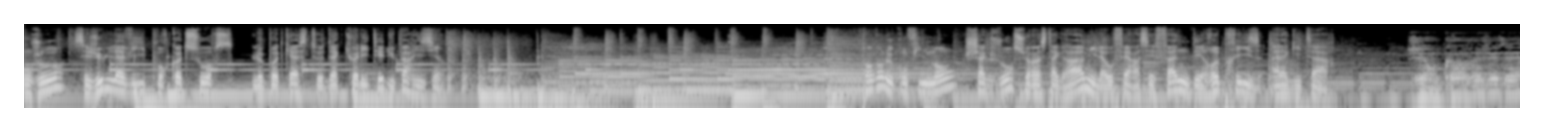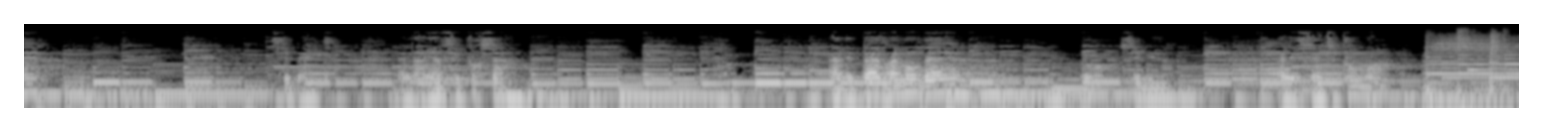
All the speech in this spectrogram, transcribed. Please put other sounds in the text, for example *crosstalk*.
Bonjour, c'est Jules Lavie pour Code Source, le podcast d'actualité du Parisien. Pendant le confinement, chaque jour sur Instagram, il a offert à ses fans des reprises à la guitare. J'ai encore rêvé d'elle. C'est bête, elle n'a rien fait pour ça. Elle n'est pas vraiment belle. Oh, c'est mieux. Elle est faite pour moi.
